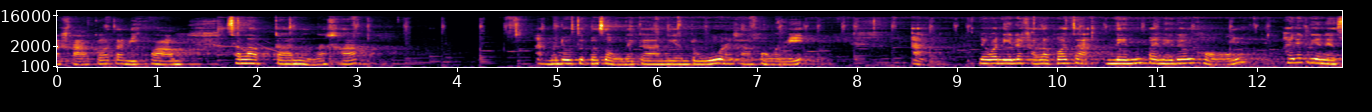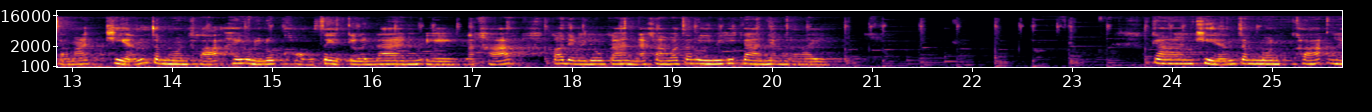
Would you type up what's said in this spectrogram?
นะคะ ก็จะมีความสลับกันนะคะมาดูจุดประสงค์ในการเรียนรู้นะคะของวันนี้ ในวันนี้นะคะเราก็จะเน้นไปในเรื่องของ ให้นักเรียนเนี่ยสามารถเขียนจำนวนคละให้อยู่ในรูปของเศษเกินได้นั่นเองนะคะ ก็เดี๋ยวไปดูกันนะคะว่าจะมีวิธีการอย่างไร การเขียนจำนวนคละใน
